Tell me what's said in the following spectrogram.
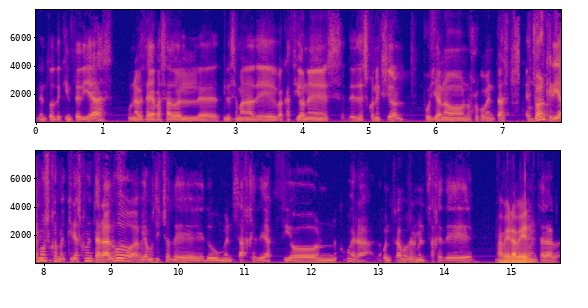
dentro de 15 días, una vez haya pasado el eh, fin de semana de vacaciones de desconexión, pues ya no nos lo comentas. Eh, Joan, queríamos, ¿querías comentar algo? Habíamos dicho de, de un mensaje de acción. ¿Cómo era? Encontramos el mensaje de... A ver, a ver. Comentar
